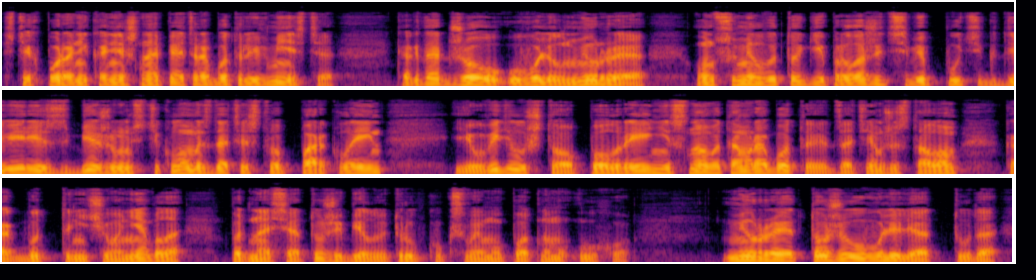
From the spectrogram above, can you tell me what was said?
С тех пор они, конечно, опять работали вместе. Когда Джоу уволил Мюррея, он сумел в итоге проложить себе путь к двери с бежевым стеклом издательства «Парк Лейн» и увидел, что Пол Рейни снова там работает, за тем же столом, как будто ничего не было, поднося ту же белую трубку к своему потному уху. Мюррея тоже уволили оттуда –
